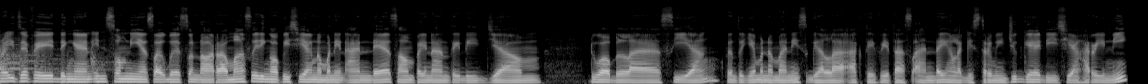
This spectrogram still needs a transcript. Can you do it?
Free TV dengan Insomnia Sahabat Sonora. Masih di Ngopi Siang nemenin Anda sampai nanti di jam 12 siang. Tentunya menemani segala aktivitas Anda yang lagi streaming juga di siang hari ini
